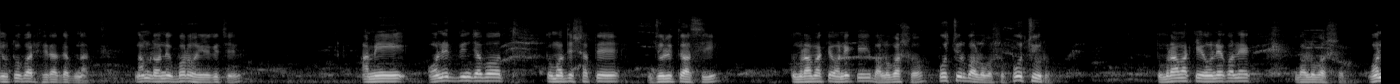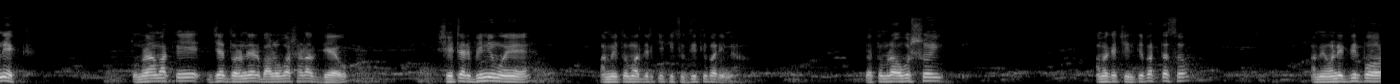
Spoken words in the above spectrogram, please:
ইউটিউবার হীরা দেবনাথ। নামটা অনেক বড় হয়ে গেছে। আমি অনেক দিন যাবৎ তোমাদের সাথে জড়িত আছি। তোমরা আমাকে অনেকেই ভালোবাসো, প্রচুর ভালোবাসো, প্রচুর। তোমরা আমাকে অনেক অনেক ভালোবাসো, অনেক। তোমরা আমাকে যে ধরনের ভালোবাসাটা দেও সেটার বিনিময়ে আমি তোমাদেরকে কিছু দিতে পারি না। তোমরা অবশ্যই আমাকে চিনতে পারতেছো। আমি অনেক দিন পর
